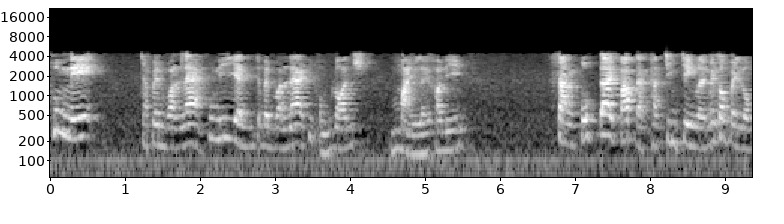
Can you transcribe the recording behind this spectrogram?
พรุ่งนี้จะเป็นวันแรกพรุ่งนี้เย็นจะเป็นวันแรกที่ผมลอนช์ใหม่เลยคราวนี้ สั่งปุ๊บได้ปั๊บแบบจริง ๆ เลยไม่ต้องไปลง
